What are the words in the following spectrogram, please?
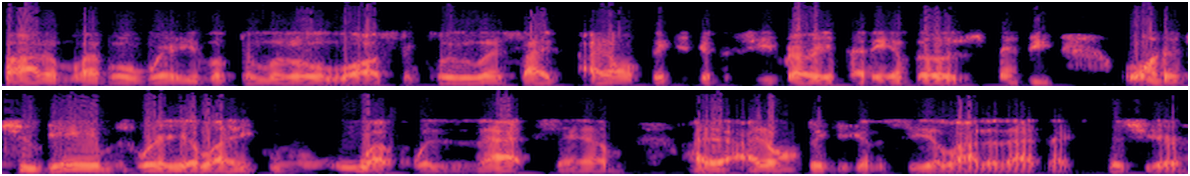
bottom level where he looked a little lost and clueless. I I don't think you're going to see very many of those. Maybe one or two games where you're like, "What was that, Sam?" I, I don't think you're going to see a lot of that next this year.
